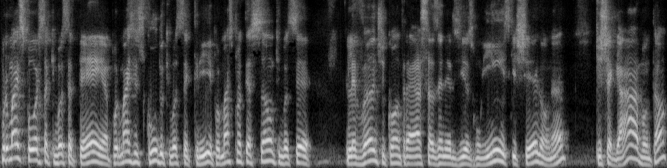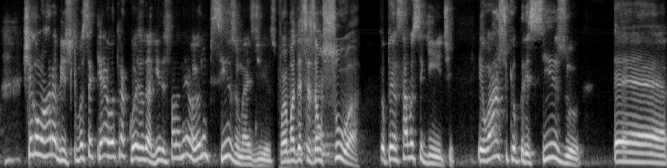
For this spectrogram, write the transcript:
Por mais força que você tenha, por mais escudo que você crie, por mais proteção que você levante contra essas energias ruins que chegam, né? Que chegavam e tal. Chega uma hora, bicho, que você quer outra coisa da vida. Você fala, meu, eu não preciso mais disso. Foi uma decisão sua? Eu pensava o seguinte: eu acho que eu preciso é,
